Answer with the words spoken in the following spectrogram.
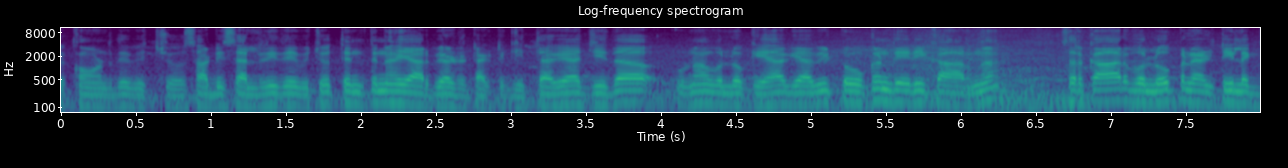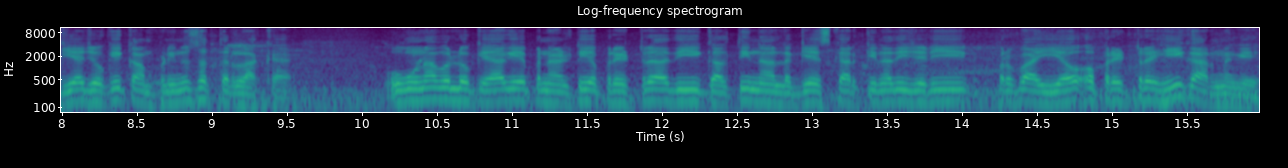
ਅਕਾਊਂਟ ਦੇ ਵਿੱਚੋਂ ਸਾਡੀ ਸੈਲਰੀ ਦੇ ਵਿੱਚੋਂ 3-3000 ਰੁਪਏ ਡਿਟੈਕਟ ਕੀਤਾ ਗਿਆ ਜਿਹਦਾ ਉਹਨਾਂ ਵੱਲੋਂ ਕਿਹਾ ਗਿਆ ਵੀ ਟੋਕਨ ਦੇਰੀ ਕਾਰਨ ਸਰਕਾਰ ਵੱਲੋਂ ਪੈਨਲਟੀ ਲੱਗੀ ਹੈ ਜੋ ਕਿ ਕੰਪਨੀ ਨੂੰ 70 ਲੱਖ ਹੈ। ਉਹ ਉਹਨਾਂ ਵੱਲੋਂ ਕਿਹਾ ਗਿਆ ਪੈਨਲਟੀ ਆਪਰੇਟਰਾਂ ਦੀ ਗਲਤੀ ਨਾਲ ਲੱਗੇ, ਇਸ ਕਰਕੇ ਇਹਨਾਂ ਦੀ ਜਿਹੜੀ ਭਰਪਾਈ ਆ, ਉਹ ਆਪਰੇਟਰ ਹੀ ਕਰਨਗੇ।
